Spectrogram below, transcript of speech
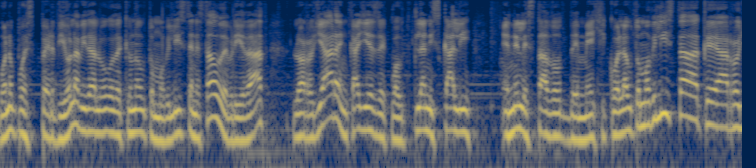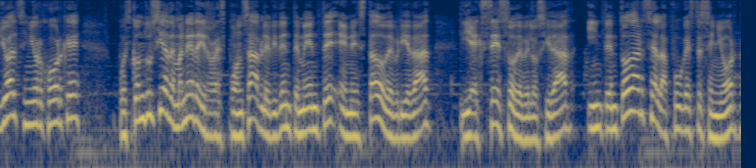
bueno, pues perdió la vida luego de que un automovilista en estado de ebriedad lo arrollara en calles de Cuautitlán Izcalli, en el estado de México. El automovilista que arrolló al señor Jorge pues conducía de manera irresponsable, evidentemente, en estado de ebriedad y exceso de velocidad. Intentó darse a la fuga este señor,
